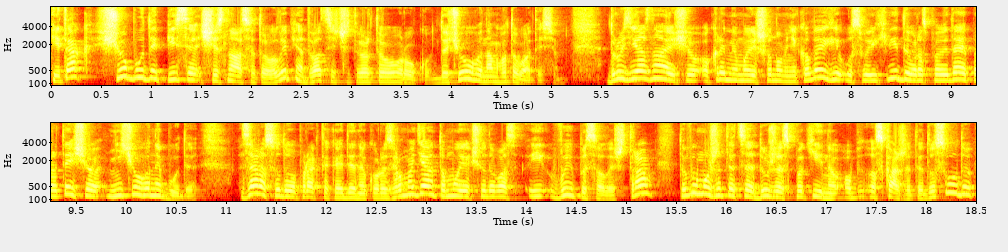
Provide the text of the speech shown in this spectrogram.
І так, що буде після 16 липня 2024 року? До чого нам готуватися? Друзі, я знаю, що окремі мої шановні колеги у своїх відео розповідають про те, що нічого не буде. Зараз судова практика йде на користь громадян, тому якщо до вас і виписали штраф, то ви можете це дуже спокійно оскаржити до суду,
